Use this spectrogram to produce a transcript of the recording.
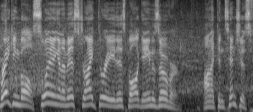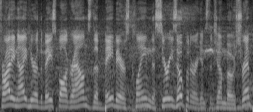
Breaking ball, swing and a miss, strike three. This ball game is over. On a contentious Friday night here at the baseball grounds, the Bay Bears claim the series opener against the Jumbo Shrimp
